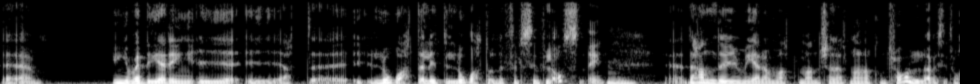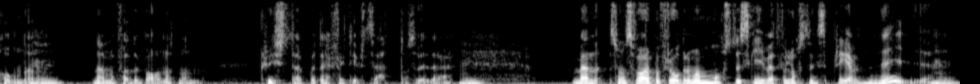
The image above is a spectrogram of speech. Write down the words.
eh, ingen värdering i, i att eh, låta eller inte låta under sin förlossning. Mm. Eh, det handlar ju mer om att man känner att man har kontroll över situationen Mm. när man föder barn. Att man krystar på ett effektivt sätt och så vidare. Mm. Men som svar på frågan om man måste skriva ett förlossningsbrev, nej. Mm.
